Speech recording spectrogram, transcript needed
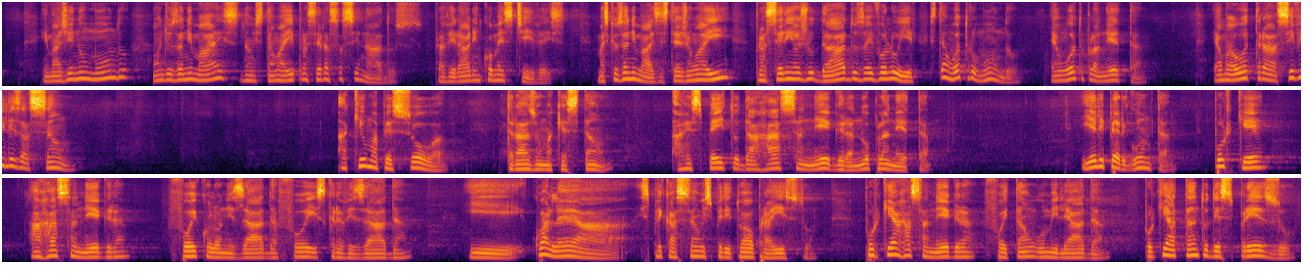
Imagine um mundo onde os animais não estão aí para ser assassinados, para virarem comestíveis, mas que os animais estejam aí para serem ajudados a evoluir. Isto é um outro mundo, é um outro planeta, é uma outra civilização. Aqui uma pessoa traz uma questão a respeito da raça negra no planeta. E ele pergunta por que a raça negra foi colonizada, foi escravizada e qual é a explicação espiritual para isto? Por que a raça negra foi tão humilhada? Por que há tanto desprezo?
